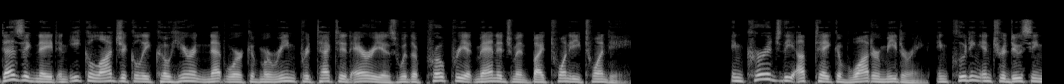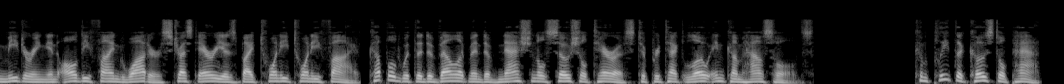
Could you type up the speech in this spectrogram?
Designate an ecologically coherent network of marine protected areas with appropriate management by 2020. Encourage the uptake of water metering, including introducing metering in all defined water-stressed areas by 2025, coupled with the development of national social tariffs to protect low-income households. Complete the coastal path,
